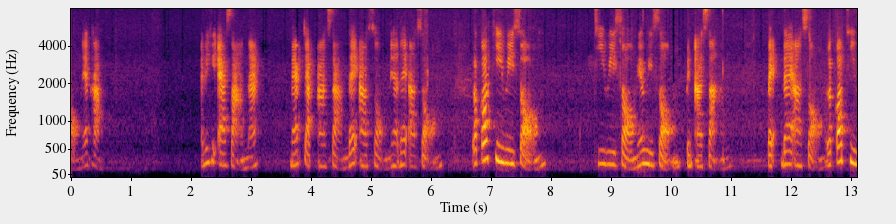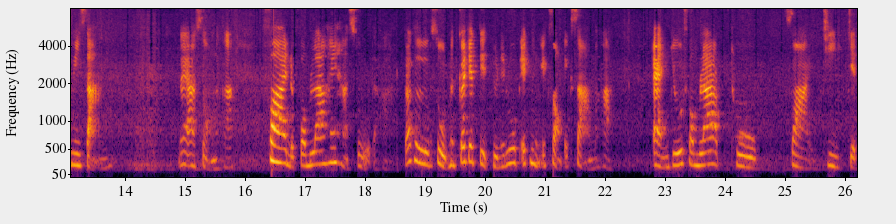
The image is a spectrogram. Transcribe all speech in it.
2 เนี่ยค่ะ อันนี้คือ r 3 นะ แมปจาก r 3 ได้ r 2 เนี่ยได้ r 2 แล้วก็ tv 2 tv 2 เนี่ย v 2 เป็น r 3 ไปได้ r 2 แล้วก็ tv 3 ได้ r 2 นะคะ find the formula ให้หาสูตรอะค่ะ ก็คือสูตรมันก็จะติดอยู่ในรูป x 1 x 2 x 3อะคะ and use formula to find t 7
